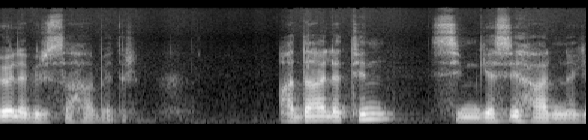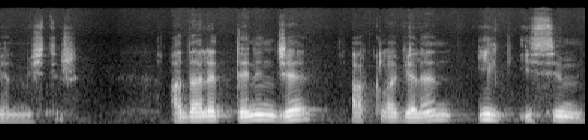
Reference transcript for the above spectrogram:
böyle bir sahabedir. Adaletin simgesi haline gelmiştir. Adalet denince akla gelen ilk isim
